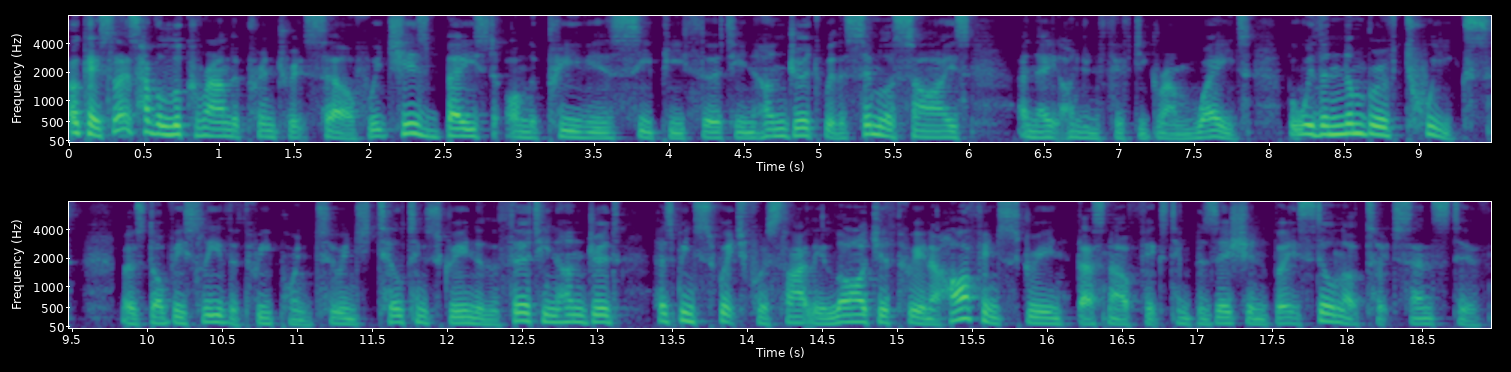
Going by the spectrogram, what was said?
Okay, so let's have a look around the printer itself, which is based on the previous CP1300 with a similar size and 850 gram weight, but with a number of tweaks. Most obviously, the 3.2 inch tilting screen of the 1300 has been switched for a slightly larger 3.5 inch screen that's now fixed in position, but it's still not touch sensitive.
